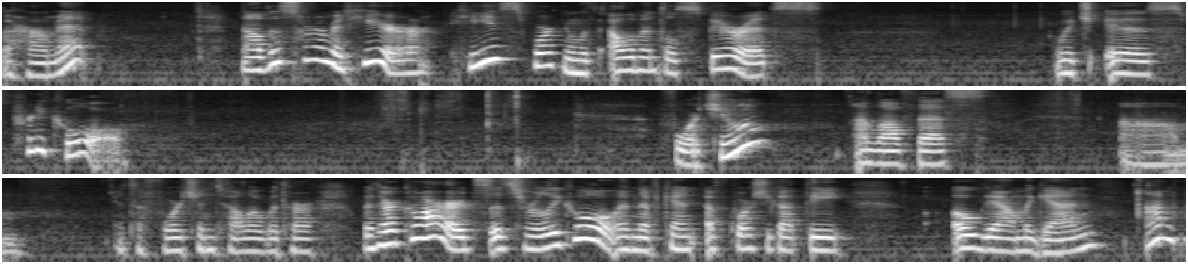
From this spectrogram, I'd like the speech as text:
The hermit. Now this hermit here, he's working with elemental spirits, which is pretty cool. Fortune. I love this. Um, it's a fortune teller with her with her cards. It's really cool. And of, of course you got the Ogham again. I'm,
